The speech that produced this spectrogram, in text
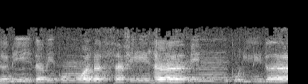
تميد بكم وبث فيها من كل دابة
